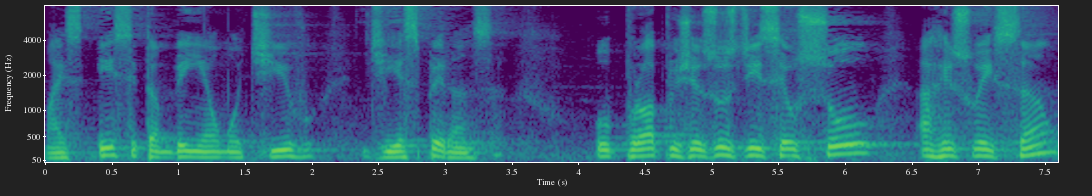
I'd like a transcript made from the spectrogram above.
Mas esse também é o motivo de esperança o próprio Jesus disse: Eu sou a ressurreição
